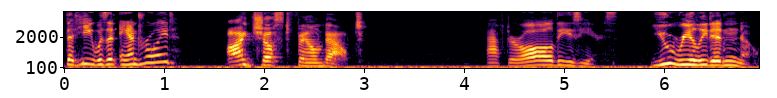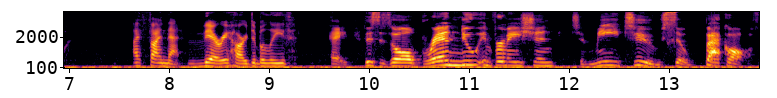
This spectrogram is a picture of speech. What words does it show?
That he was an android? I just found out. After all these years, you really didn't know. I find that very hard to believe. Hey, this is all brand new information to me too, so back off.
